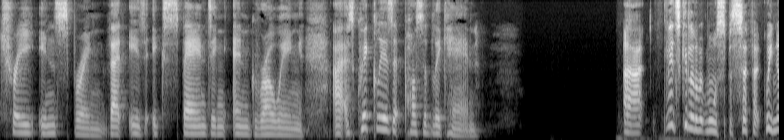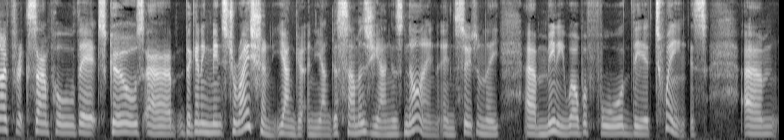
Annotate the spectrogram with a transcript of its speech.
tree in spring that is expanding and growing uh, as quickly as it possibly can. Uh, let's get a little bit more specific. We know, for example, that girls are beginning menstruation younger and younger, some as young as nine, and certainly uh, many well before their tweens. Um,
